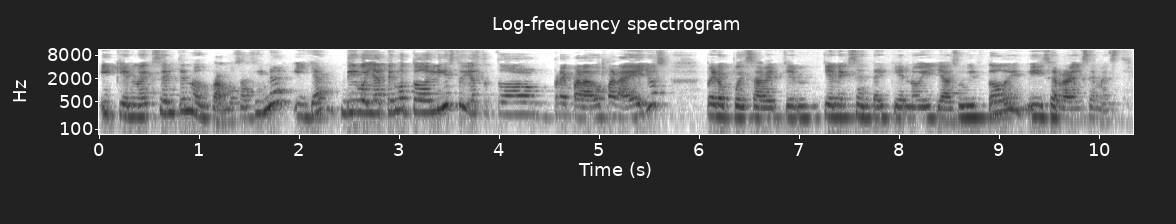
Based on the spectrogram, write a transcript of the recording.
y quien no exente nos vamos a final y ya. Digo, ya tengo todo listo, ya está todo preparado para ellos, pero pues a ver quién, quién exenta y quién no y ya subir todo y, cerrar el semestre.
